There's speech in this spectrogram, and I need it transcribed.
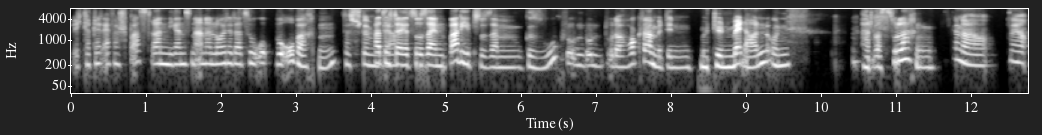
ich glaube, der hat einfach Spaß dran, die ganzen anderen Leute da zu beobachten. das stimmt. Hat sich ja. da jetzt so seinen Buddy zusammengesucht und, und oder hockt da mit den, mit den Männern und hat was zu lachen. Genau, ja.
